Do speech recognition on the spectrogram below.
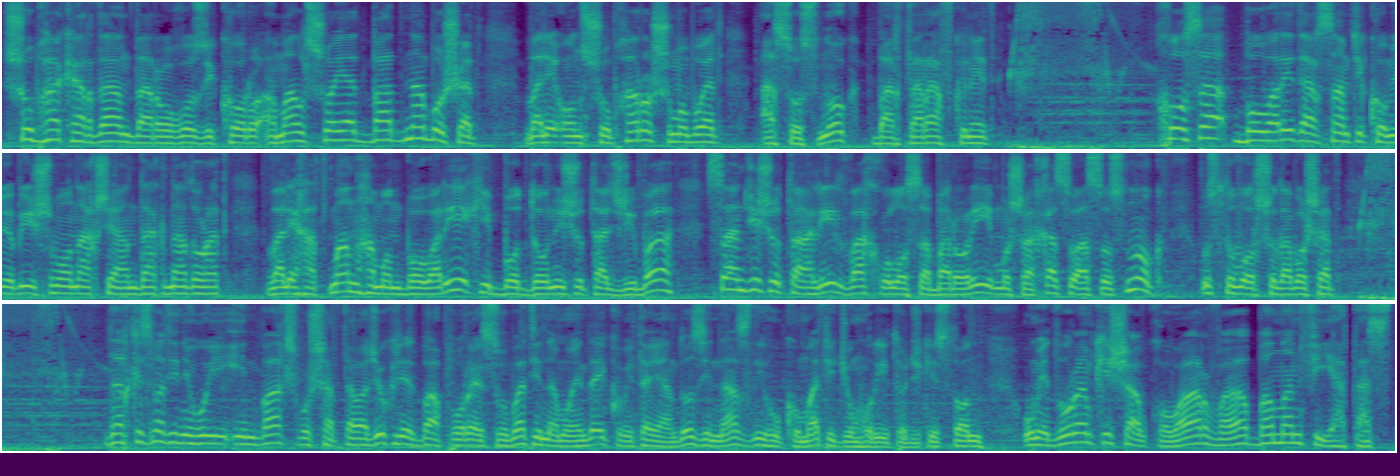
Шубҳа кардан дар оғози кору амал шояд бад набошад вале он шубҳаро шумо бояд асоснок бартараф кунед. Хулоса боварӣ дар самти комёбии шумо нақши андак надорад вале ҳатман ҳамон боварие ки бо донишу таҷриба санҷишу таҳлил ва хулосабарории мушаххасу асоснок устувор шуда бошад дар қисмати ниҳоии ин бахш бошад таваҷҷӯҳ кунед ба пораи суҳбати намояндаи кумитаи андози назди ҳукумати ҷумҳурии тоҷикистон. Умедворам ки шавқовар ва ба манфиат аст.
